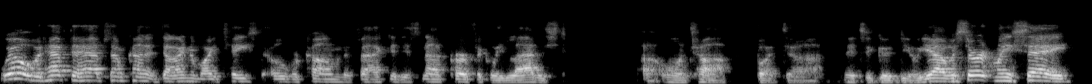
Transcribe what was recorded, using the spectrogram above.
Well, it would have to have some kind of dynamite taste to overcome the fact that it's not perfectly latticed uh, on top, but it's a good deal. Yeah, I would certainly say,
